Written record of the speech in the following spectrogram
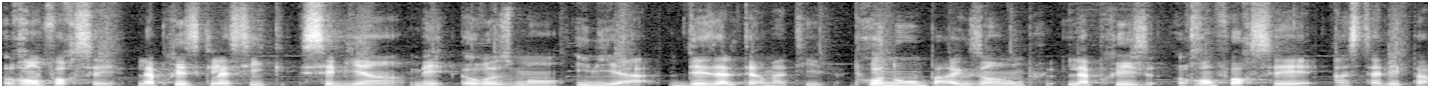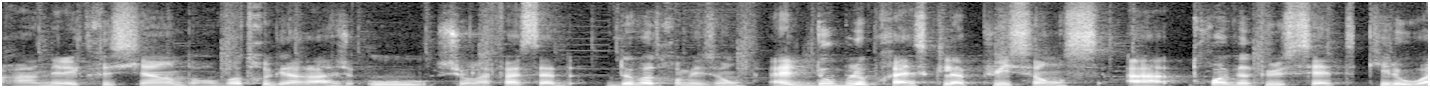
renforcée. La prise classique, c'est bien, mais heureusement, il y a des alternatives. Prenons par exemple la prise renforcée installée par un électricien dans votre garage ou sur la façade de votre maison. Elle double presque la puissance à 3,7 kW,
